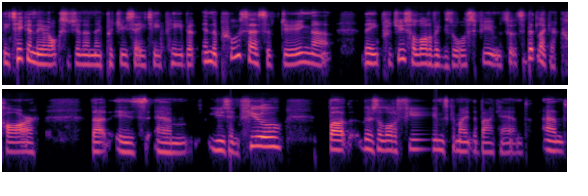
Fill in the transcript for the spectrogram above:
they take in the oxygen and they produce ATP, but in the process of doing that, they produce a lot of exhaust fumes. So it's a bit like a car that is um, using fuel but there's a lot of fumes come out the back end and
